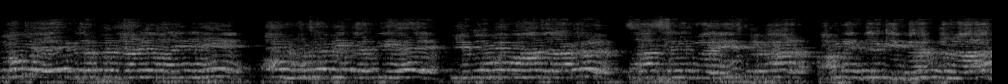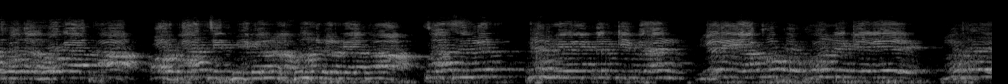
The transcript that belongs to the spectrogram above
तुम तो एक घर पर जाने वाली नहीं और मुझे भी कहती है कि तुम्हें वहाँ जाकर साथ संगत मैं इस प्रकार अपने दिल की बहन पर नाराज़ हो जा हो गया था और बातचीत भी करना बंद कर दिया था साथ संगत फिर मेरे दिल की बहन मेरी आँखों को खोलने के लिए मुझे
